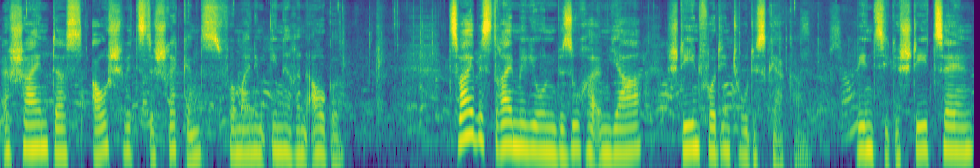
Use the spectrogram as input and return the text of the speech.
erscheint das Auschwitz des Schreckens vor meinem inneren Auge. Zwei bis drei Millionen Besucher im Jahr stehen vor den Todeskerkern. Winzige Stehzellen,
